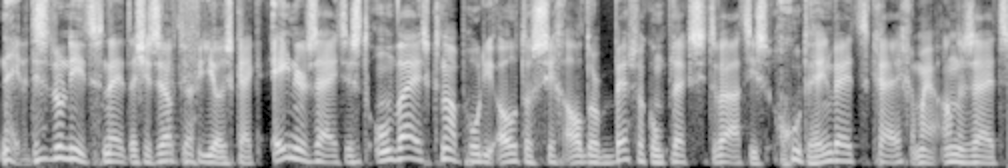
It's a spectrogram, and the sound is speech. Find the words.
Nee, dat is het nog niet. Nee, als je zelf de video's kijkt, enerzijds is het onwijs knap hoe die auto's zich al door best wel complexe situaties goed heen weten te krijgen. Maar ja, anderzijds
